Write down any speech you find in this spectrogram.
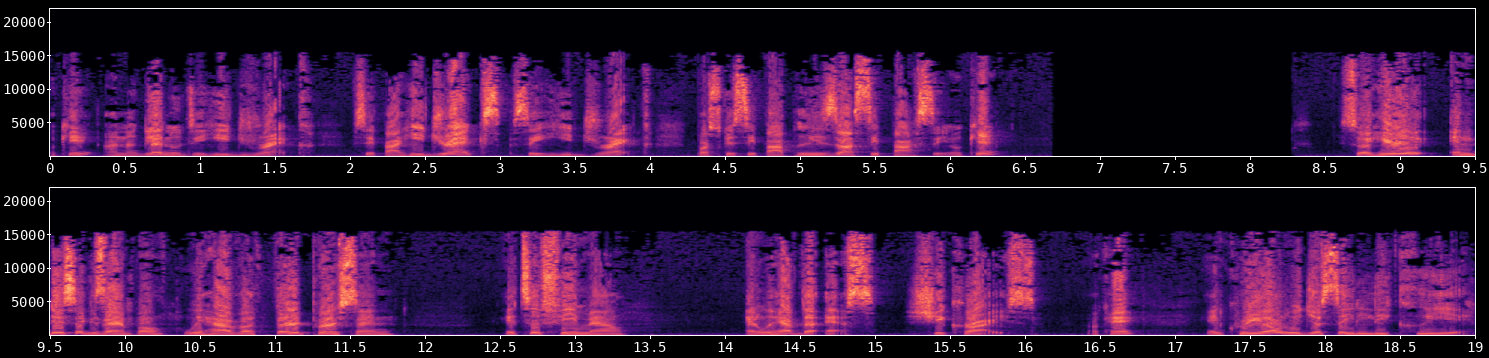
Okay, en anglais nous dit he drank. Se pa he drinks, se he drank. Paske se pa prezant, se pase, ok? So here in this example, we have a third person. It's a female. And we have the S. She cries, ok? In Creole, we just say li kriye.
